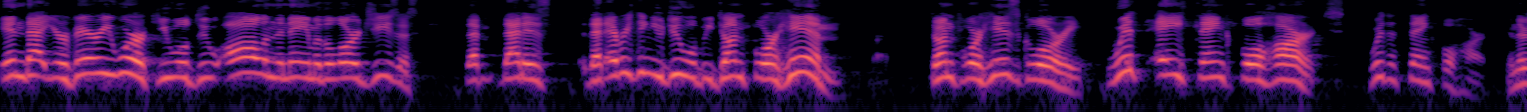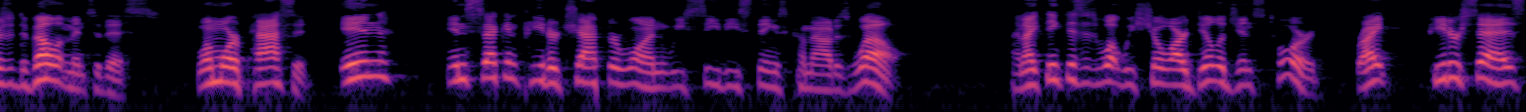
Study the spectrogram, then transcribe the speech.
in that your very work you will do all in the name of the Lord Jesus. That, that is, that everything you do will be done for Him, done for His glory, with a thankful heart. With a thankful heart. And there's a development to this. One more passage. In, in 2 Peter chapter 1, we see these things come out as well. And I think this is what we show our diligence toward, right? Peter says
